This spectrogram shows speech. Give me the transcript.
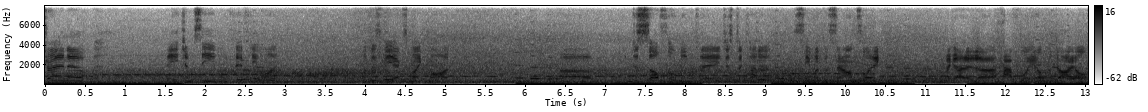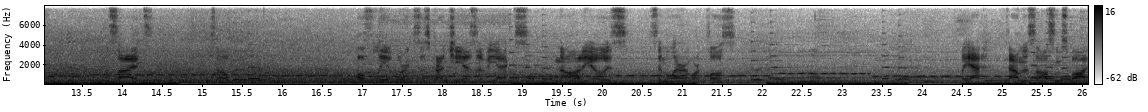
trying out the HMC 151 with this VX mic mod. Uh, I'm just self-filming today just to kind of see what the sound's like. I got it uh, halfway on the dial on the sides, so hopefully it works as crunchy as a VX and the audio is similar or close. But yeah, found this awesome spot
